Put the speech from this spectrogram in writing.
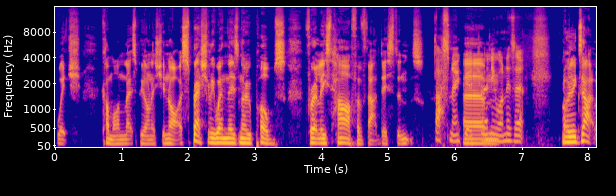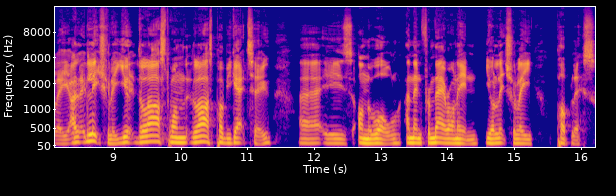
which, come on, let's be honest, you're not, especially when there's no pubs for at least half of that distance. That's no good Um, to anyone, is it? Well, exactly. I, literally, you, the last one, the last pub you get to uh, is on the wall, and then from there on in, you're literally publess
